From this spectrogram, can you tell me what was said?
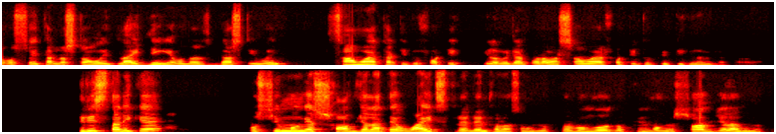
অবশ্যই থান্ডারস্টর্ম উইথ লাইটনিং এবং gusty wind somewhere thirty to forty kilometre per hour somewhere forty to fifty kilometre per hour তিরিশ তারিখে পশ্চিমবঙ্গের সব জেলাতে হোয়াইট স্প্রেড রেনফল হওয়ার সম্ভাবনা, উত্তরবঙ্গ, দক্ষিণবঙ্গের সব জেলাগুলোতে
